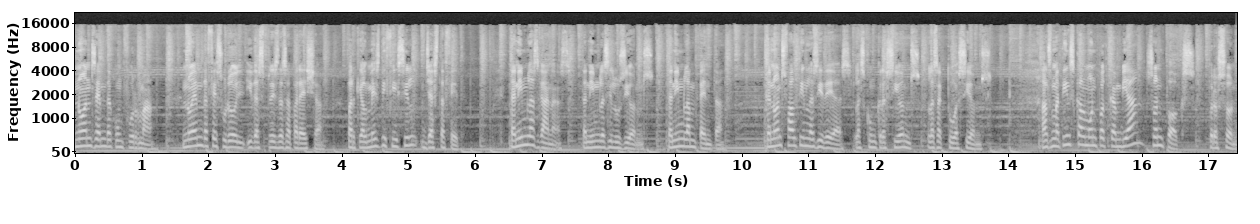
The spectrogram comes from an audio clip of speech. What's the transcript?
no ens hem de conformar. No hem de fer soroll i després desaparèixer, perquè el més difícil ja està fet. Tenim les ganes, tenim les il·lusions, tenim l'empenta. Que no ens faltin les idees, les concrecions, les actuacions. Els matins que el món pot canviar són pocs, però són.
